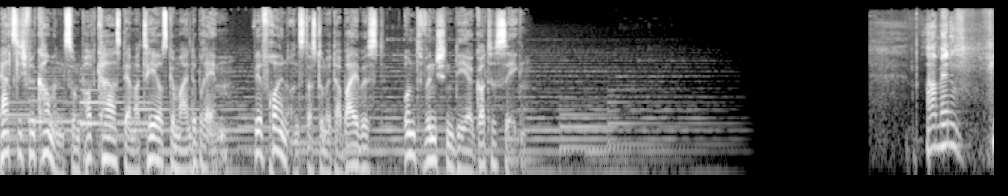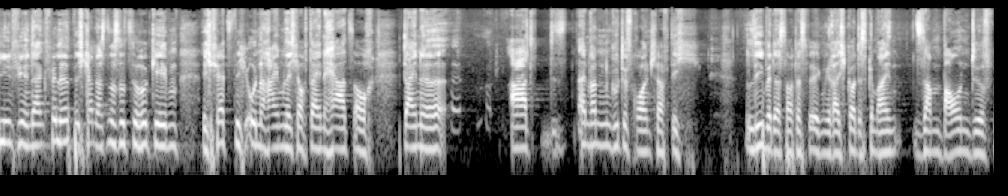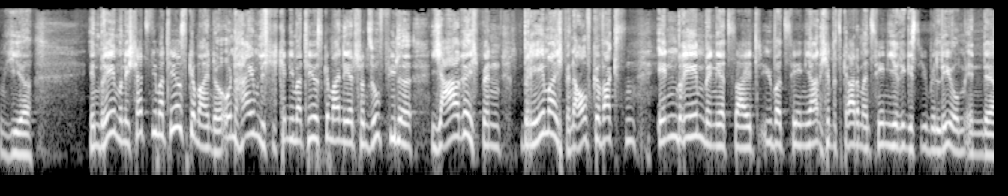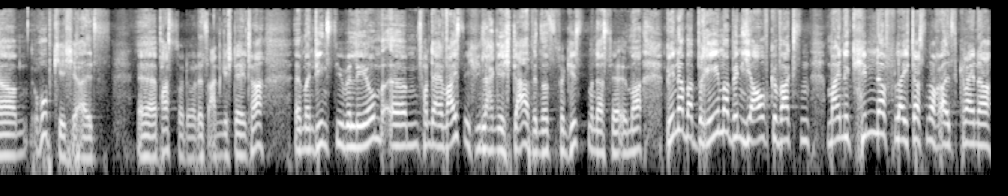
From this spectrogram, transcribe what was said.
Herzlich willkommen zum Podcast der Matthäusgemeinde Bremen. Wir freuen uns, dass du mit dabei bist und wünschen dir Gottes Segen. Amen. Vielen, vielen Dank, Philipp. Ich kann das nur so zurückgeben. Ich schätze dich unheimlich, auch dein Herz, auch deine Art. einfach eine gute Freundschaft. Ich liebe das auch, dass wir irgendwie Reich Gottes gemeinsam bauen dürfen hier in Bremen. Und ich schätze die Matthäusgemeinde unheimlich. Ich kenne die Matthäusgemeinde jetzt schon so viele Jahre. Ich bin Bremer, ich bin aufgewachsen in Bremen, bin jetzt seit über zehn Jahren. Ich habe jetzt gerade mein zehnjähriges Jubiläum in der Hobkirche als äh, Pastor dort als Angestellter, äh, mein Dienstjubiläum. Ähm, von daher weiß ich, wie lange ich da bin, sonst vergisst man das ja immer. Bin aber Bremer, bin hier aufgewachsen. Meine Kinder, vielleicht das noch als kleiner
